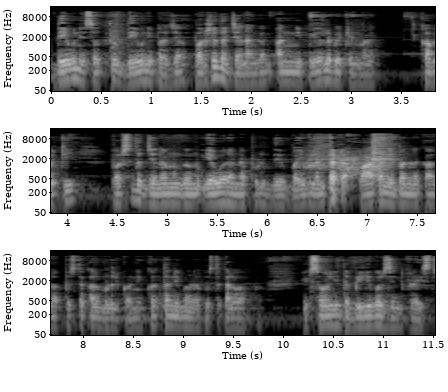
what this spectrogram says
దేవుని సొత్తు దేవుని ప్రజ పరిశుద్ధ జనాంగం అన్ని పేర్లు పెట్టిండు మనకి. కాబట్టి పరిశుద్ధ జనాంగం ఎవరు అన్నప్పుడు బైబిల్ అంతటా పాత నిబంధన కాల పుస్తకాలు మొదలుకొని కొత్త నిబంధన పుస్తకాల వరకు. It's only the believers in Christ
